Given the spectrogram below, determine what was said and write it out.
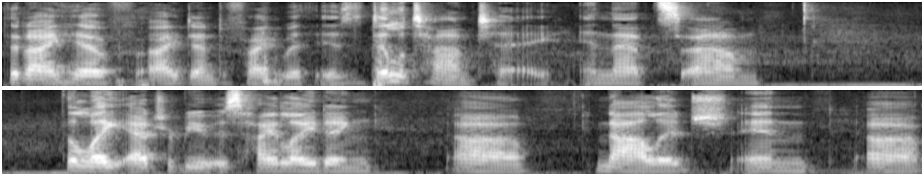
that I have identified with is dilettante, and that's um, the light attribute is highlighting uh, knowledge and uh,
